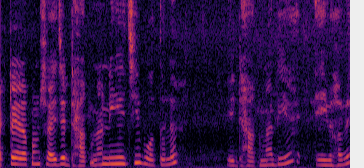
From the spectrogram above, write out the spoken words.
একটা এরকম সাইজের ঢাকনা নিয়েছি বোতলের এই ঢাকনা দিয়ে এইভাবে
